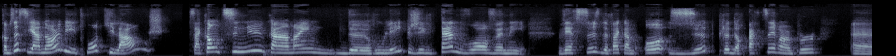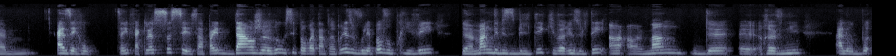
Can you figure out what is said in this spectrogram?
Comme ça, s'il y en a un des trois qui lâche, ça continue quand même de rouler, puis j'ai le temps de voir venir. Versus de faire comme Oh, zut, puis là, de repartir un peu euh, à zéro. Fait que là, ça, c'est- ça peut être dangereux aussi pour votre entreprise. Vous ne voulez pas vous priver d'un manque de visibilité qui va résulter en un manque de euh, revenus à l'autre bout.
